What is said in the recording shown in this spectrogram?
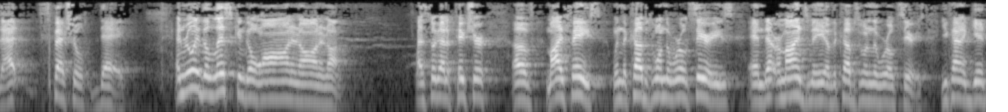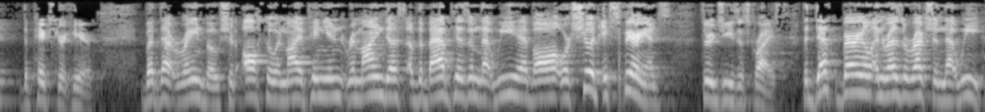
that special day. And really the list can go on and on and on. I still got a picture of my face when the Cubs won the World Series, and that reminds me of the Cubs winning the World Series. You kind of get the picture here. But that rainbow should also, in my opinion, remind us of the baptism that we have all, or should experience through Jesus Christ. The death, burial, and resurrection that we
